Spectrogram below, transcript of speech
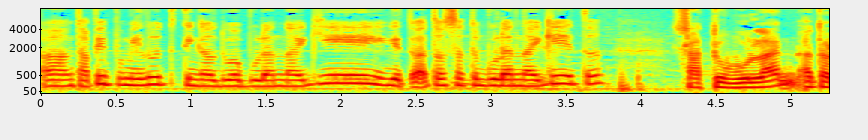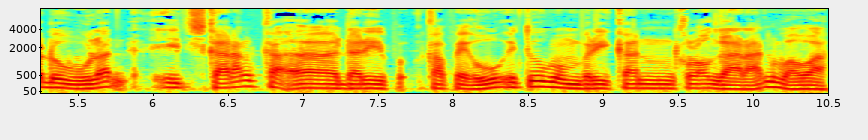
um, tapi pemilu tinggal dua bulan lagi gitu atau satu bulan lagi itu? Satu bulan atau dua bulan sekarang uh, dari KPU itu memberikan kelonggaran bahwa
